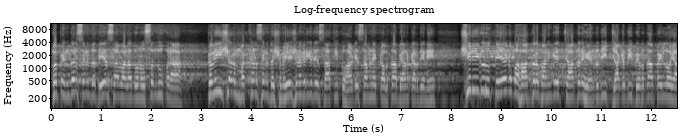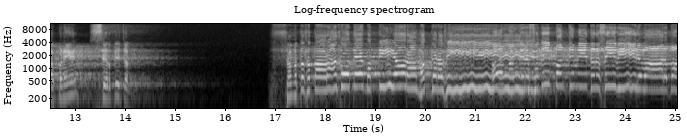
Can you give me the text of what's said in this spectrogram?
ਭੁਪਿੰਦਰ ਸਿੰਘ ਦਦੇਰ ਸਾਹਿਬ ਵਾਲਾ, ਦੋਨੋਂ ਸੰਧੂ ਭਰਾ, ਕਵੀਸ਼ਰ ਮੱਖਣ ਸਿੰਘ ਦਸ਼ਮੇਸ਼ ਨਗਰੀ ਦੇ ਸਾਥੀ ਤੁਹਾਡੇ ਸਾਹਮਣੇ ਕਵਿਤਾ ਬਿਆਨ ਕਰਦੇ ਨੇ। ਸ਼੍ਰੀ ਗੁਰੂ ਤੇਗ ਬਹਾਦਰ ਬਣ ਕੇ ਚਾਦਰ ਹਿੰਦ ਦੀ ਜਗ ਦੀ ਵਿਵਤਾ ਪਹਿਲੋਂ ਆਪਣੇ ਸਿਰ ਤੇ ਚੱਲੇ। ਸਮਤ 1700 ਤੇ 32 ਯਾਰਾਂ ਮੱਗਰ ਸੀ। ਓ ਮੱਗਰ ਸੁਦੀ ਪੰਚਮੀ ਦਿਨ ਸੀ ਵੀਰਵਾਰ ਦਾ।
